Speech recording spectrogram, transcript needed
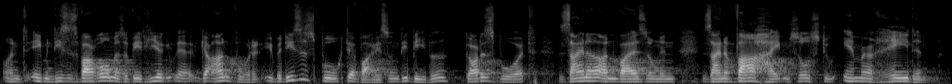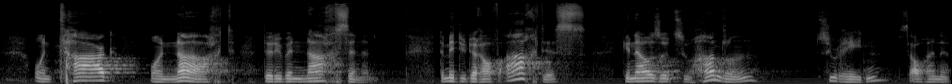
Und eben dieses Warum, also wird hier äh, geantwortet über dieses Buch der Weisung, die Bibel, Gottes Wort, seine Anweisungen, seine Wahrheiten sollst du immer reden und Tag und Nacht darüber nachsinnen, damit du darauf achtest, genauso zu handeln, zu reden, ist auch eine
